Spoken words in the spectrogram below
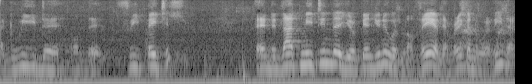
agreed uh, on the three pages. And in that meeting, the European Union was not there, the Americans were either.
